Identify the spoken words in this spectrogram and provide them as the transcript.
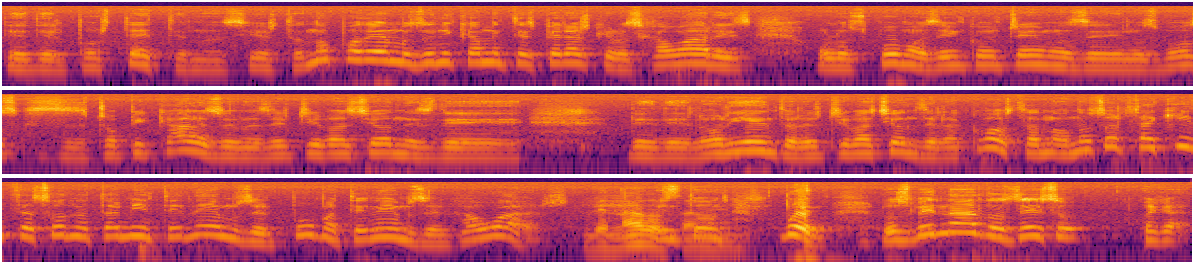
de, del postete, ¿no es cierto? No podemos únicamente esperar que los jaguares o los pumas encontremos en los bosques tropicales o en las estribaciones de, de, del oriente, las estribaciones de la costa, no, nosotros aquí en esta zona también tenemos el puma, tenemos el jaguar. Venados Entonces, también. Bueno, los venados, eso, oiga,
